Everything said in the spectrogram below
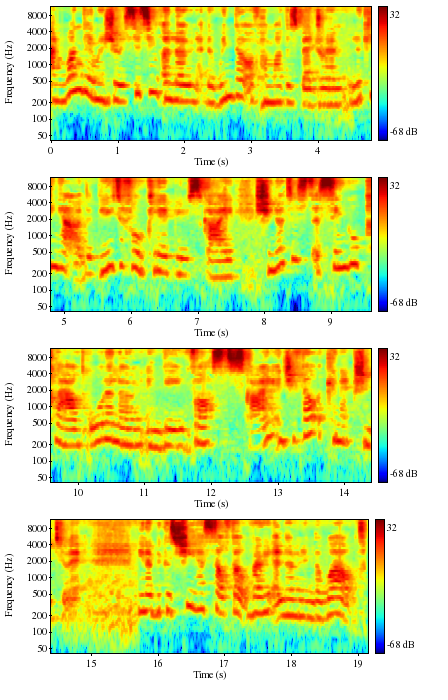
And one day, when she was sitting alone at the window of her mother's bedroom, looking out at the beautiful clear blue sky, she noticed a single cloud all alone in the vast sky, and she felt a connection to it. You know, because she herself felt very alone in the world.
